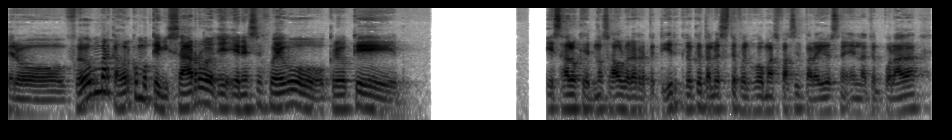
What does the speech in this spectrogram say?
pero fue un marcador como que bizarro e-, en ese juego. Creo que es algo que no se va a volver a repetir. Creo que tal vez este fue el juego más fácil para ellos en la temporada.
